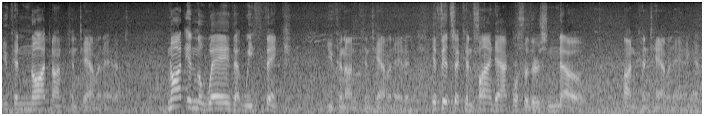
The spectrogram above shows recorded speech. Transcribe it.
you cannot uncontaminate it. Not in the way that we think you can uncontaminate it. If it's a confined aquifer, there's no uncontaminating it.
